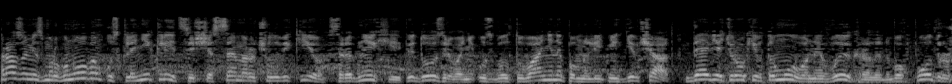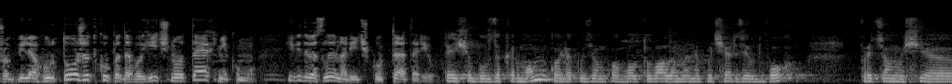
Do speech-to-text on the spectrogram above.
Разом із Моргуновим у скляній клітці ще семеро чоловіків. Серед них і підозрювані у зґвалтуванні неповнолітніх дівчат. Дев'ять років тому вони викрали двох подружок біля гуртожитку педагогічного технікуму і відвезли на річку Тетерів. Те, що був за кермом, Коля Кузьомко, гвалтували мене по черзі вдвох. При цьому ще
